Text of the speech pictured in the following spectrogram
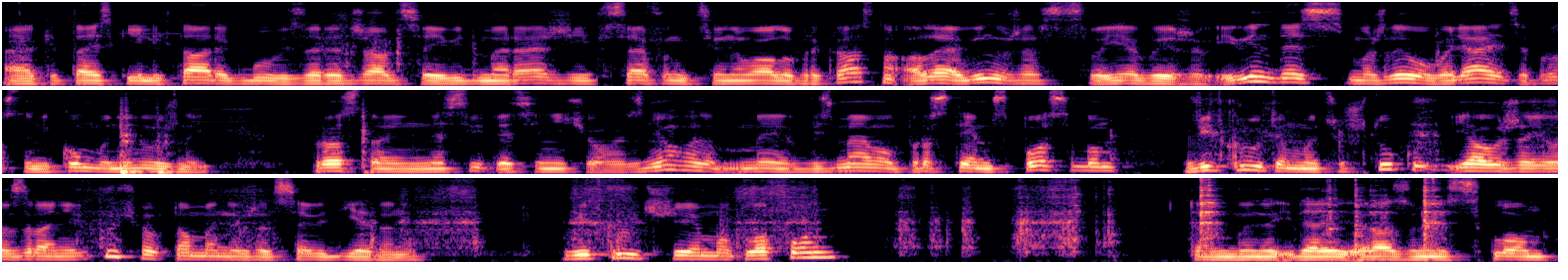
е, китайський ліхтарик був і заряджався і від мережі. Все функціонувало прекрасно, але він вже своє вижив. І він десь, можливо, валяється, просто нікому не нужний. Просто не світиться нічого. З нього ми візьмемо простим способом, відкрутимо цю штуку. Я вже його зрані відкручував, там в мене вже все від'єднано. Відкручуємо плафон. Там він йде разом із склом.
